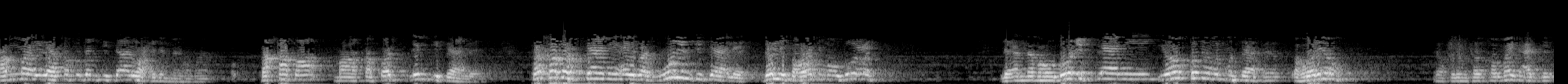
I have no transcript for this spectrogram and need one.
أما إذا قصد امتثال واحد منهما سقط ما قصد لامتثاله. سقط الثاني أيضا مو لامتثاله بل لفوات موضوعه. لأن موضوع الثاني يوم قدم المسافر وهو اليوم. يوم قدم المسافر ما يتعدد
